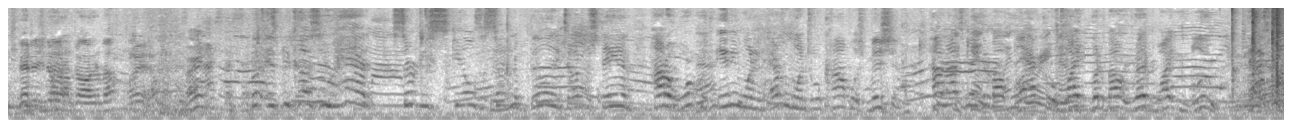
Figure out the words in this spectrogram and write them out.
Veterans, you know what I'm talking about? Oh, yeah. Right? But it's because you had certain skills, a certain ability to understand how to work with anyone and everyone to accomplish mission. How not to make it about black or white, but about red, white, and blue. That's what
